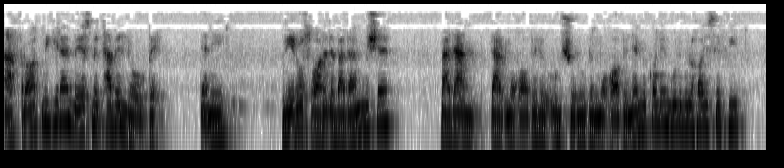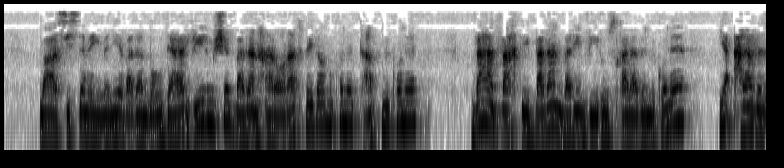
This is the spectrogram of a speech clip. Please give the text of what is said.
افراد می‌گیرن به اسم تب نوبه. یعنی ویروس وارد بدن میشه. بدن در مقابل او شروع به مقابله می‌کنه این گلوبول های سفید و سیستم ایمنی بدن با او درگیر میشه. بدن حرارت پیدا می‌کنه تب می‌کنه. بعد وقتی بدن بر این ویروس غلبه می‌کنه یه عرق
